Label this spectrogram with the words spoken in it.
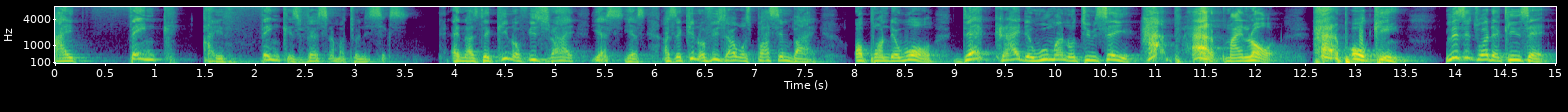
I think, I think it's verse number 26. And as the king of Israel, yes, yes, as the king of Israel was passing by upon the wall, there cried a woman unto him, saying, Help, help, my Lord, help, O king. Listen to what the king said.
